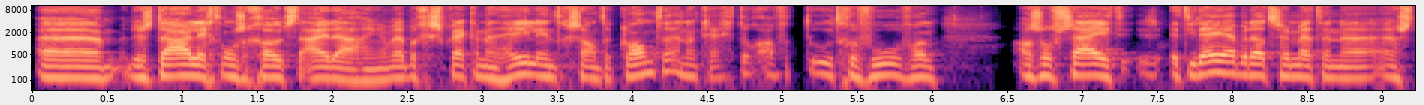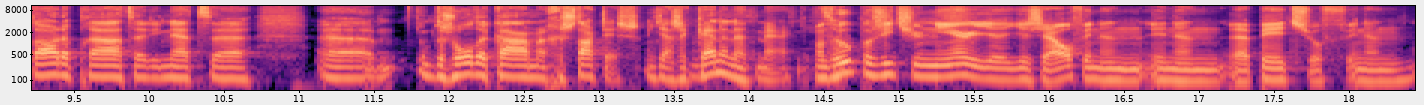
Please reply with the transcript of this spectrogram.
Um, dus daar ligt onze grootste uitdaging. we hebben gesprekken met hele interessante klanten. En dan krijg je toch af en toe het gevoel van alsof zij het, het idee hebben dat ze met een, uh, een start-up praten die net uh, uh, op de zolderkamer gestart is. Want ja, ze kennen het merk niet. Want hoe positioneer je jezelf in een, in een uh, pitch of in een,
